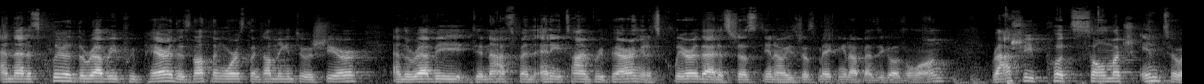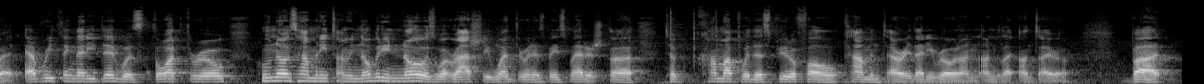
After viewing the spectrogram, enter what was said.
and that it's clear that the Rebbe prepared. There's nothing worse than coming into a shir and the Rebbe did not spend any time preparing, and it's clear that it's just, you know, he's just making it up as he goes along. Rashi put so much into it. Everything that he did was thought through. Who knows how many times? I mean, nobody knows what Rashi went through in his base medrash to, to come up with this beautiful commentary that he wrote on, on, on Torah. But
